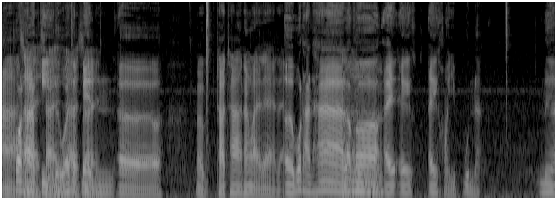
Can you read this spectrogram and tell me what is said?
อ่าพวกใช่ทาทากิใช่หรือว่าใช่จะเป็นใช่เออ แบบทาท่าทั้งหลายแหละแหละ เออพวกทาท่าแล้วก็อืมไอไอไอของญี่ปุ่นน่ะเนื้อ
